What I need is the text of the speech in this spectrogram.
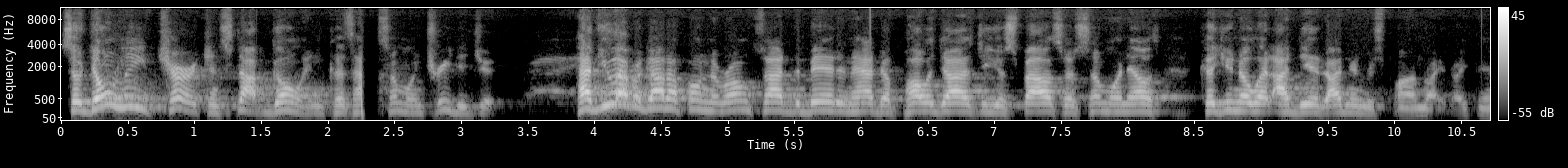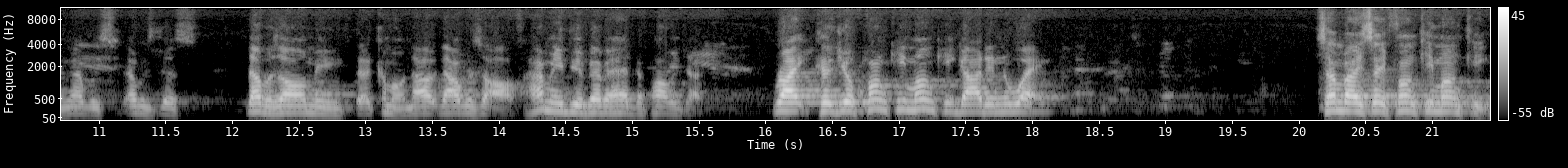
So don't leave church and stop going because how someone treated you. Have you ever got up on the wrong side of the bed and had to apologize to your spouse or someone else? Because you know what I did, I didn't respond right right then. That was that was just that was all me. Come on, that, that was off. How many of you have ever had to apologize? Right, because your funky monkey got in the way. Somebody say funky monkey.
